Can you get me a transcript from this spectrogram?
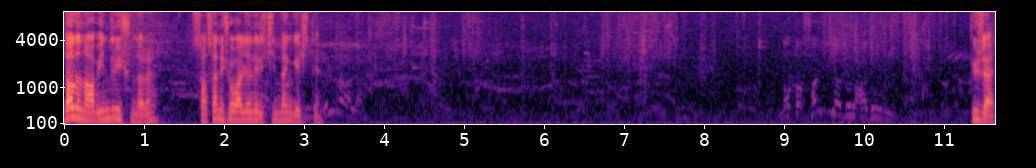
Dalın abi indirin şunları. Sasani şövalyeler içinden geçti. Güzel.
